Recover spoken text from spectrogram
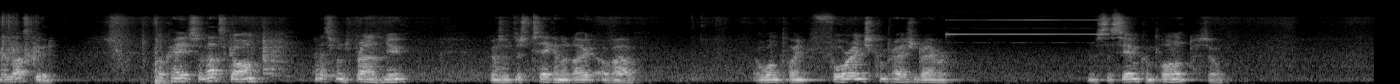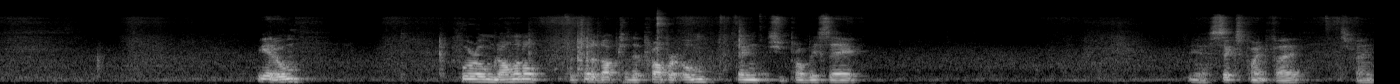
Well that's good. Okay, so that's gone. This one's brand new because I've just taken it out of a, a 1.4 inch compression driver. It's the same component, so 8 ohm, 4 ohm nominal. If I put it up to the proper ohm thing, it should probably say yeah 6.5. it's fine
